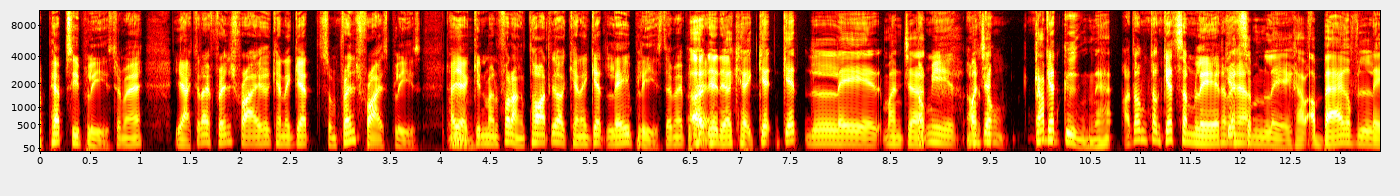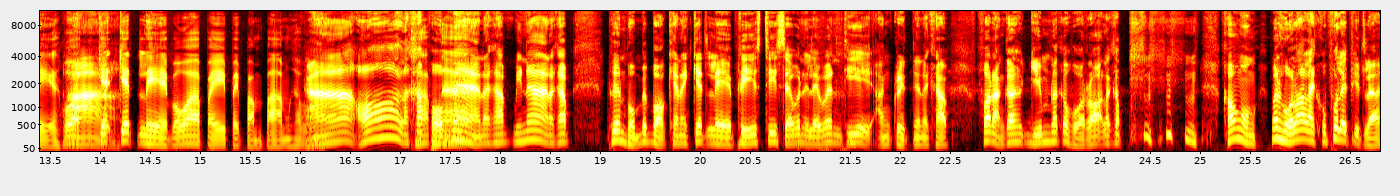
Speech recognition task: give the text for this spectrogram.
a Pepsi please ใช่ไหมอยากจะได้ French fry ก็ can I get some French fries please ถ้าอยากกินมันฝรั่งทอดก็ can I get lay please ได้ไหมพี่เออเดชเดี๋ยวเดี๋ยว get get lay มันจะต้องมีมันจะต้อง ก้ากึ่งนะฮะอ๋อต้องต้อง get some lay ใช่ไหม get ฮะ some lay ครับ a bag of lay เพราะว่า อ่า get get lay แปลว่าไปไปปั๊มปั๊มครับผม อ่าอ๋อแล้วครับครับผมนะแม่นะครับมีหน้านะครับ เพื่อนผมไปบอก can I get lay please ที่7 e เ e ่ e ที่อังกฤษเนี่ยนะครับฝรั่งก็ยิ้มแล้วก็หัวเราะแล้วก็ เขางง มันหัวเราะอะไรกูพูดอะไรผิดเหรอ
